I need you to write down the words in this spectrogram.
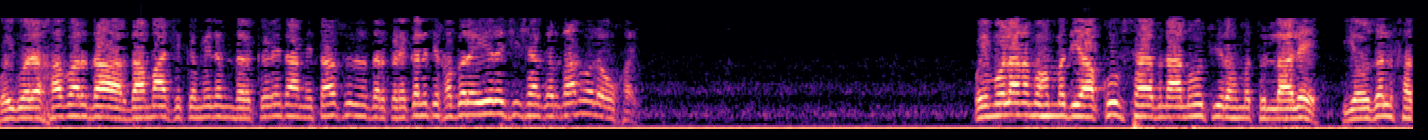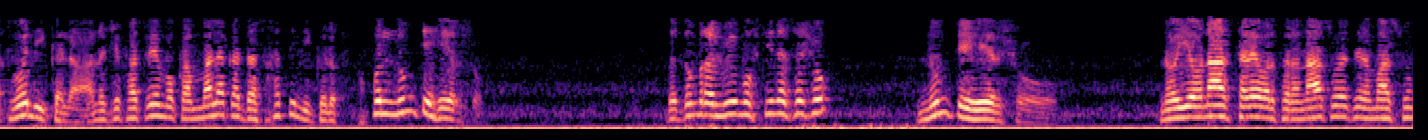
وی ګوره خبردار دا ما چې کملم درکړې دا می تاسو درکړې کله چې خبره یې رشي شاګردان ولا وخی وی مولانا محمد یعقوب صاحب نانوتوی رحمت الله علیه یوزل فتوا لیکلا نو چې فتوا مکمله کا دسخط لیکلو خپل نوم ته هیر شو د دومره لوی مفتی نه څه شو نوم ته هیر شو نو یو ناس سره ور سره ناس و چې ما سوم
